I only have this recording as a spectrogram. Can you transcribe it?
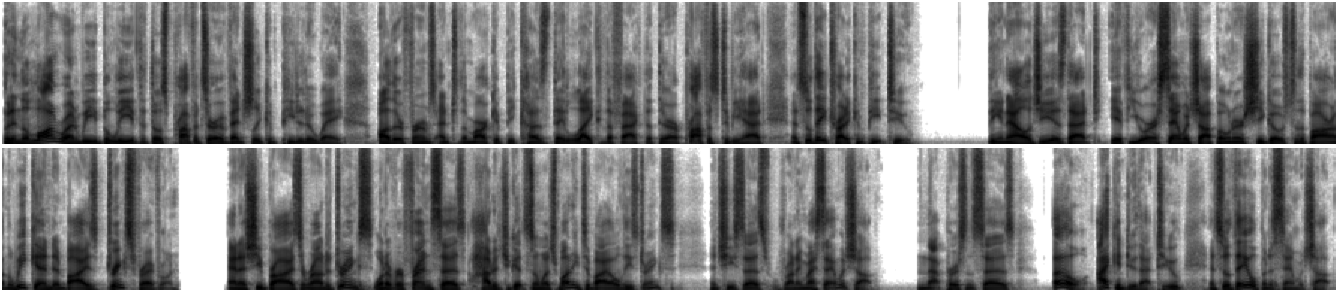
But in the long run, we believe that those profits are eventually competed away. Other firms enter the market because they like the fact that there are profits to be had, and so they try to compete too. The analogy is that if you are a sandwich shop owner, she goes to the bar on the weekend and buys drinks for everyone. And as she buys a round of drinks, one of her friends says, How did you get so much money to buy all these drinks? And she says, Running my sandwich shop. And that person says, Oh, I can do that too. And so they open a sandwich shop.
